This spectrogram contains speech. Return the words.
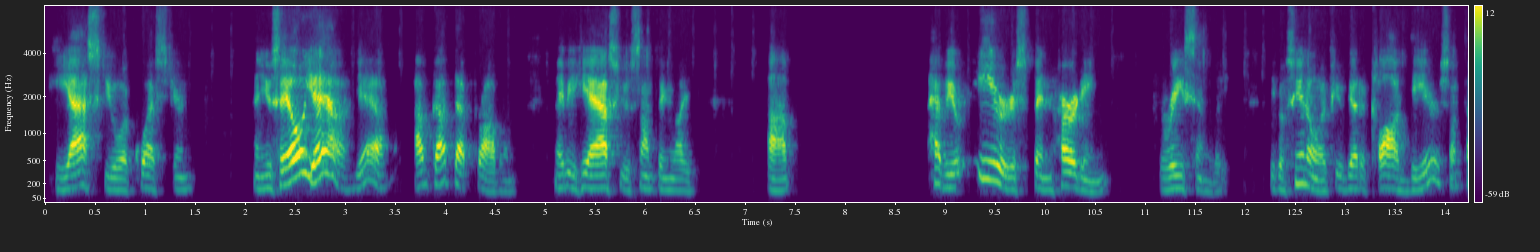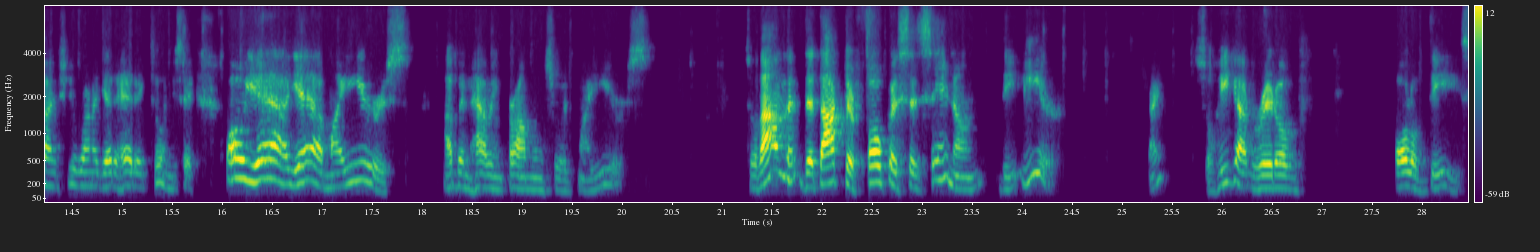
he asks you a question and you say, oh, yeah, yeah, I've got that problem. Maybe he asks you something like, uh, have your ears been hurting recently? Because, you know, if you get a clogged ear, sometimes you're to get a headache too. And you say, oh, yeah, yeah, my ears. I've been having problems with my ears. So now the, doctor focuses in on the ear, right? So he got rid of all of these,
